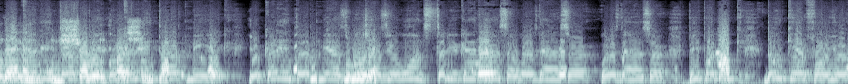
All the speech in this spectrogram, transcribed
on them, and, and shoving questions. You can interrupt me. You can interrupt me as much as you want. Still, you can't answer. What is the answer? What is the answer? People don't don't care for you.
